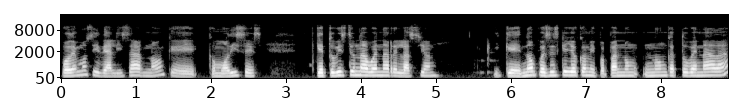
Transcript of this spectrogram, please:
podemos idealizar, ¿no? Que, como dices, que tuviste una buena relación y que no, pues es que yo con mi papá nunca tuve nada,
